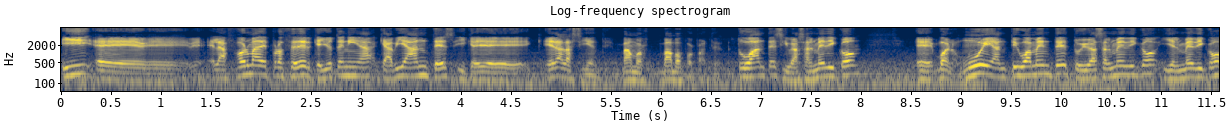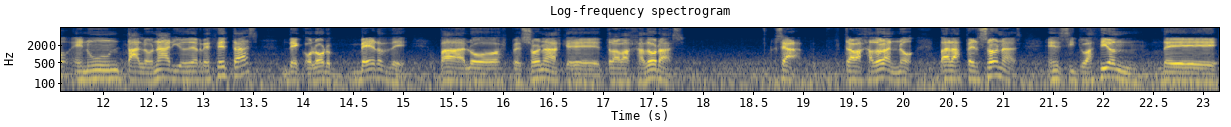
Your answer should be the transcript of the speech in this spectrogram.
Y eh, la forma de proceder que yo tenía, que había antes y que era la siguiente. Vamos, vamos por partes. Tú antes ibas al médico, eh, bueno, muy antiguamente tú ibas al médico y el médico en un talonario de recetas de color verde para las personas que trabajadoras, o sea, trabajadoras no, para las personas en situación de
